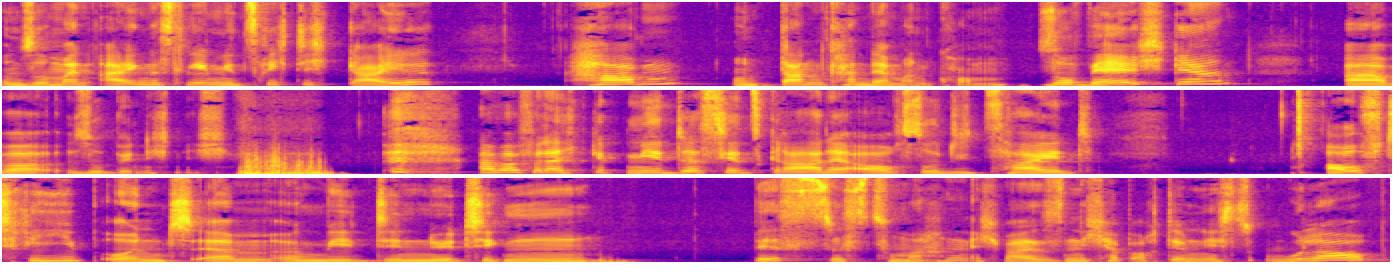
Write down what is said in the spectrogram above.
und so mein eigenes Leben jetzt richtig geil haben und dann kann der Mann kommen. So wäre ich gern, aber so bin ich nicht. Aber vielleicht gibt mir das jetzt gerade auch so die Zeit, Auftrieb und ähm, irgendwie den nötigen Biss, das zu machen. Ich weiß es nicht, ich habe auch demnächst Urlaub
